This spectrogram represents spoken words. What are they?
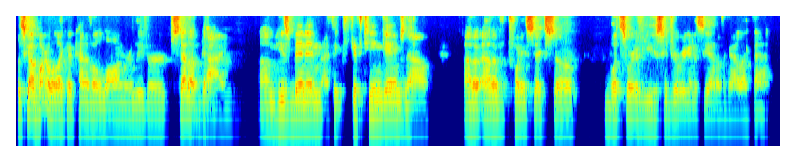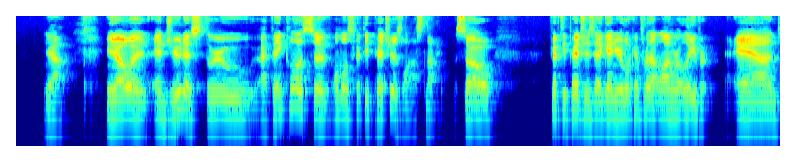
but Scott Barlow, like a kind of a long reliever setup guy. Um, he's been in, I think, 15 games now out of out of 26. So, what sort of usage are we going to see out of a guy like that? Yeah, you know, and, and Junis threw, I think, close to almost 50 pitches last night. So, 50 pitches again. You're looking for that long reliever, and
